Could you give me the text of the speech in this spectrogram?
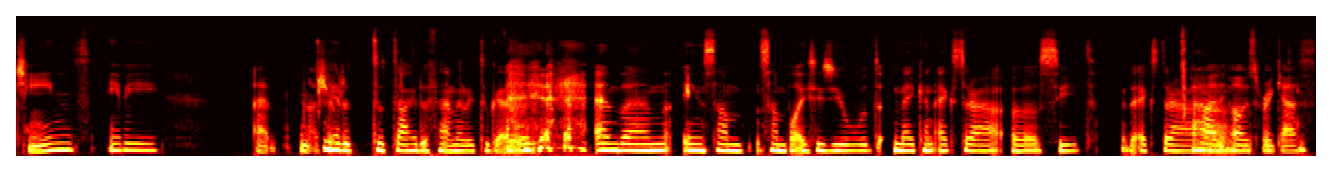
chains, maybe. I'm not sure. Yeah, to, to tie the family together. and then in some some places you would make an extra uh, seat with the extra. Uh, oh, it's for guests.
